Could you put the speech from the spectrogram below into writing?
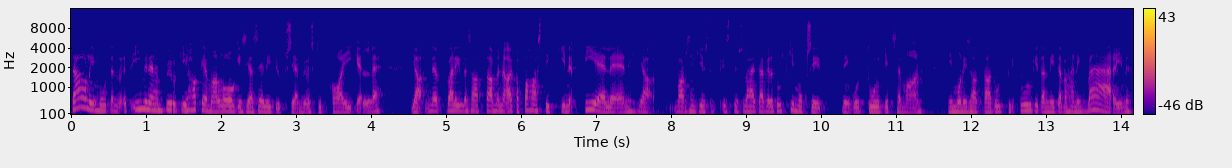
tämä oli muuten, että ihminenhän pyrkii hakemaan loogisia selityksiä myöskin kaikelle. Ja ne välillä saattaa mennä aika pahastikin pieleen, ja varsinkin just, jos lähdetään vielä tutkimuksia niin kuin tulkitsemaan, niin moni saattaa tulkita niitä vähän niin väärin,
